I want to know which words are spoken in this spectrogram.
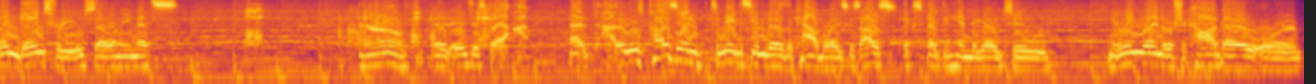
win games for you. So I mean, that's I don't know. It, it's just, I, it was puzzling to me to see him go to the Cowboys because I was expecting him to go to New England or Chicago or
